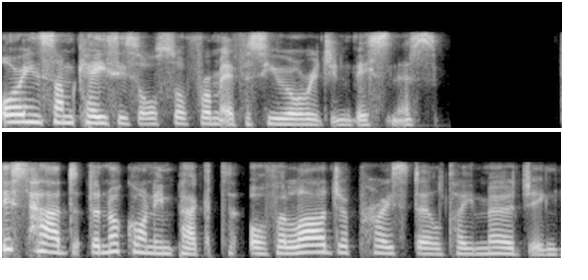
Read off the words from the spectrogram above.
or, in some cases, also from FSU origin business. This had the knock on impact of a larger price delta emerging,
